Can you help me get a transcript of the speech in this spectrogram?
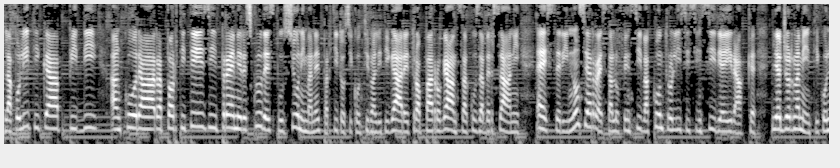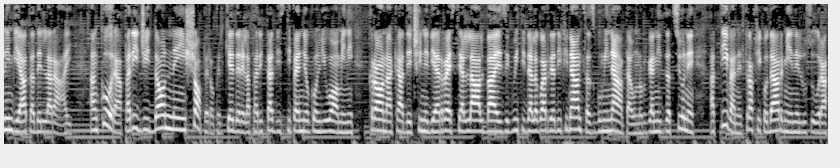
La politica PD ancora rapporti tesi, il Premier esclude espulsioni, ma nel partito si continua a litigare, troppa arroganza, accusa Bersani. Esteri, non si arresta l'offensiva contro l'ISIS in Siria e Iraq. Gli aggiornamenti con l'inviata della RAI. Ancora, a Parigi donne in sciopero per chiedere la parità di stipendio con gli uomini. Cronaca, decine di arresti all'alba eseguiti dalla Guardia di Finanza, sgominata, un'organizzazione attiva nel traffico d'armi e nell'usura.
